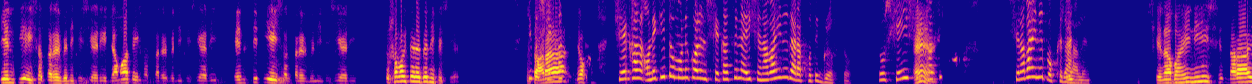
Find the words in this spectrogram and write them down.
বিএনপি এই সরকারের বেনিফিশিয়ারি জামাত এই সরকারের বেনিফিশিয়ারি এনসিপি এই সরকারের বেনিফিশিয়ারি তো সবাই তো এর বেনিফিশিয়ারি কিন্তু তারা যখন শেখ অনেকেই তো মনে করেন শেখ হাসিনা এই সেনাবাহিনী দ্বারা ক্ষতিগ্রস্ত। তো সেই শেখ হ্যাঁ। হাসিনা সেনাবাহিনীর পক্ষে দাঁড়ালেন। সেনাবাহিনী দ্বারাই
